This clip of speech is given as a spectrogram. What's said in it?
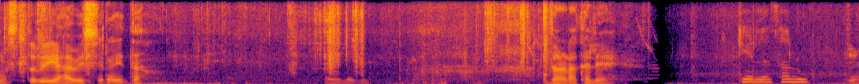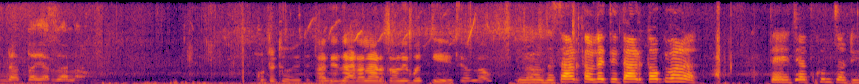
मस्त पैकी हवेशीर आहे इथं. झाडाखाली आहे. केलं चालू. झेंडा तयार झाला. कुठे ठेवू आणि ते झाडाला अडचवले बघ की त्याला जसं अडकावलंय तिथं अडकाव की बाळा. त्या ह्याच्यात खुंचाटी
